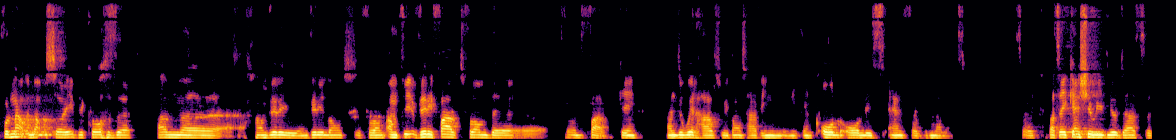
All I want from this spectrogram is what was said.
for now, no, sorry, because uh, I'm uh, I'm very very long from I'm very far from the from the farm. Okay, and the warehouse we don't have any, anything. All all is end for the moment. So, but I can share with you just a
